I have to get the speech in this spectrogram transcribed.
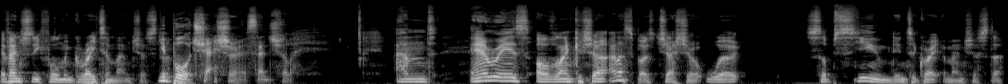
eventually forming Greater Manchester, You bought Cheshire, essentially. and areas of Lancashire and I suppose Cheshire were subsumed into Greater Manchester.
